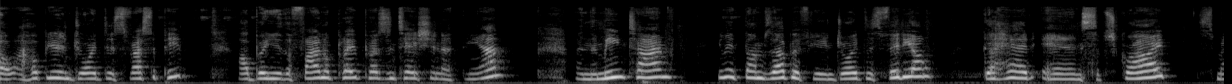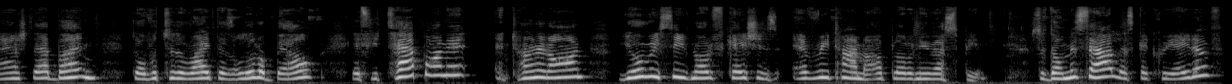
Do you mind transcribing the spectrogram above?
Oh, I hope you enjoyed this recipe. I'll bring you the final plate presentation at the end. In the meantime, give me a thumbs up if you enjoyed this video. Go ahead and subscribe. Smash that button. It's over to the right. There's a little bell. If you tap on it and turn it on, you'll receive notifications every time I upload a new recipe. So don't miss out. Let's get creative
